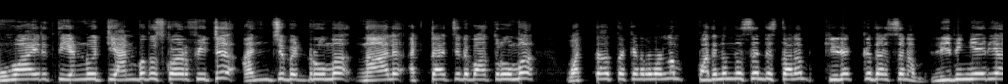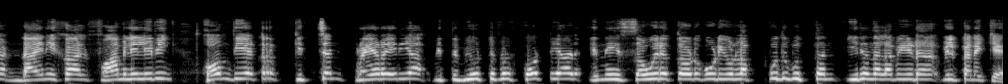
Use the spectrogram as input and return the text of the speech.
മൂവായിരത്തി എണ്ണൂറ്റി അൻപത് സ്ക്വയർ ഫീറ്റ് അഞ്ച് ബെഡ്റൂം നാല് അറ്റാച്ച്ഡ് ബാത്റൂം വറ്റാത്ത കിണർ വെള്ളം പതിനൊന്ന് സെന്റ് സ്ഥലം കിഴക്ക് ദർശനം living area dining hall family living home theatre kitchen prayer area with beautiful courtyard എന്നീ സൗകര്യത്തോടു കൂടിയുള്ള പുതുപുത്തൻ ഇരുനില വീട് വിൽപ്പനയ്ക്ക്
